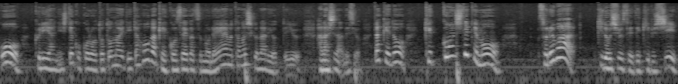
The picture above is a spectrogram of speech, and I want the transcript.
をクリアにして心を整えていた方が結婚生活も恋愛も楽しくなるよっていう話なんですよ。だけど結婚しててもそれは軌道修正できるし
